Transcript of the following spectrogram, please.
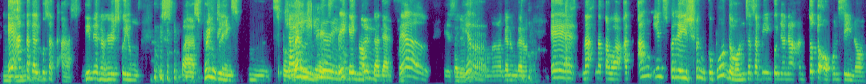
Eh, ang tagal ko sa taas. Dinrehearse ko yung uh, sprinklings, mm, Shining, splendid, speaking of the devil is here, mga ganun-ganun. Eh, na, natawa. At ang inspiration ko po doon, sasabihin ko niya na ang totoo kung sino.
